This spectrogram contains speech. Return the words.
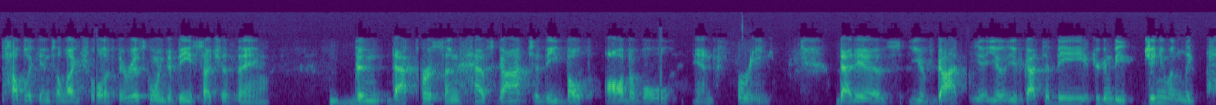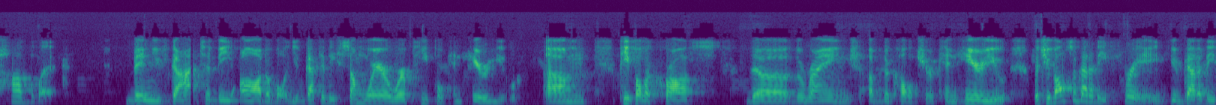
public intellectual, if there is going to be such a thing, then that person has got to be both audible and free. That is, you've got you, you've got to be if you're going to be genuinely public, then you've got to be audible. You've got to be somewhere where people can hear you. Um, people across the the range of the culture can hear you. But you've also got to be free. You've got to be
